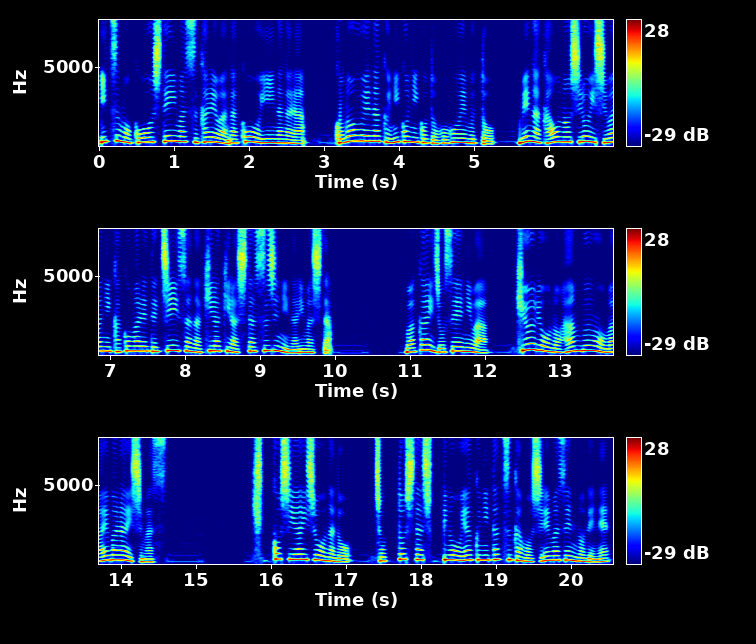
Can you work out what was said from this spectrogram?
いつもこうしています彼はがこう言いながら、この上なくニコニコと微笑むと、目が顔の白いシワに囲まれて小さなキラキラした筋になりました。若い女性には、給料の半分を前払いします。引っ越し相性など、ちょっとした出費のお役に立つかもしれませんのでね。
